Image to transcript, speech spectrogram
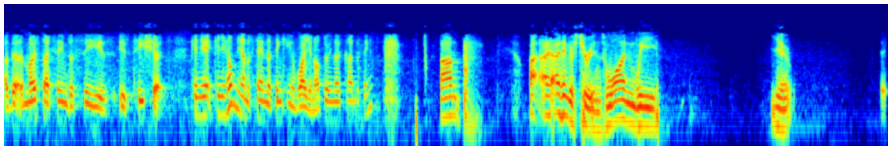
Uh, the most I seem to see is, is T-shirts. Can you can you help me understand the thinking of why you're not doing those kinds of things? Um, I, I think there's two reasons. One, we, you know,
